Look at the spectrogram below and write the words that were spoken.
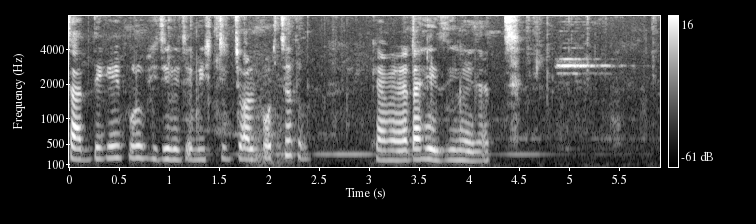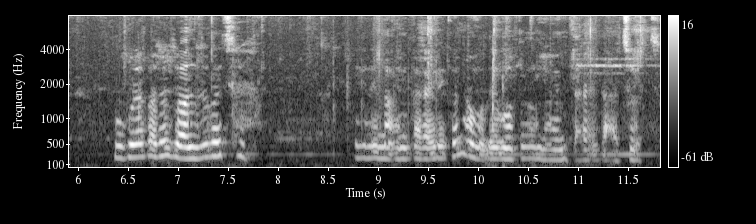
চারদিকেই পুরো ভিজে ভিজে, বৃষ্টির জল পড়ছে তো, ক্যামেরাটা হেজি হয়ে যাচ্ছে। পুকুরে কত জল জমেছে? এখানে নয়নতারায় দেখুন, আমাদের মতো নয়নতারায় গাছ হচ্ছে।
